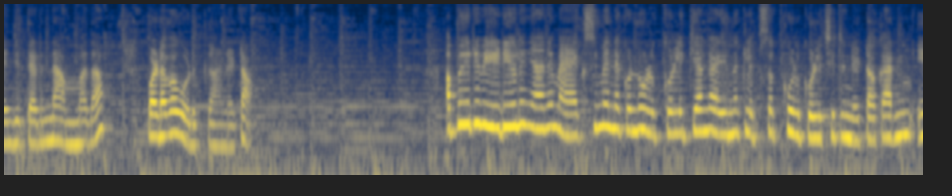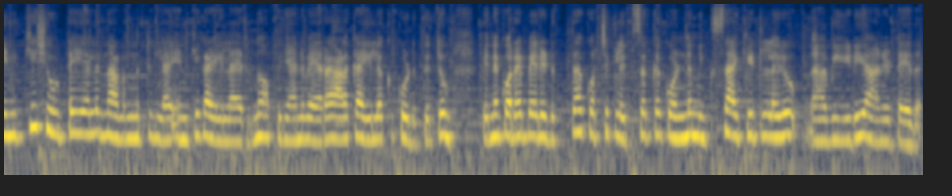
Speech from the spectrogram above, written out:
രഞ്ജിത്തേടന്റെ അമ്മ ദാ പുടവ കൊടുക്കുകയാണ് കേട്ടോ അപ്പോൾ ഈ ഒരു വീഡിയോയിൽ ഞാൻ മാക്സിമം എന്നെ കൊണ്ട് ഉൾക്കൊള്ളിക്കാൻ കഴിയുന്ന ക്ലിപ്സ് ഒക്കെ ഉൾക്കൊള്ളിച്ചിട്ടുണ്ട് കേട്ടോ. കാരണം എനിക്ക് ഷൂട്ട് ചെയ്യൽ നടന്നിട്ടില്ല എനിക്ക് കഴിയില്ലായിരുന്നു. അപ്പോൾ ഞാൻ വേറെ ആളെ കയ്യിലൊക്കെ കൊടുത്തിട്ടും പിന്നെ കുറേ പേരെടുത്ത കുറച്ച് ക്ലിപ്സ് ഒക്കെ കൊണ്ട് മിക്സ് ആക്കിയിട്ടുള്ളൊരു വീഡിയോ ആണ് കേട്ടോ ഇത്.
